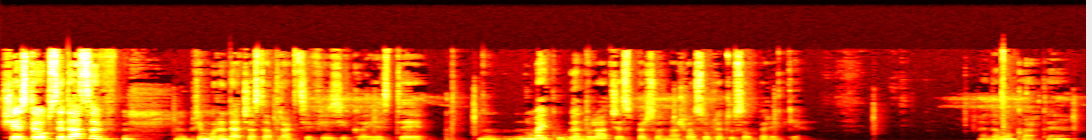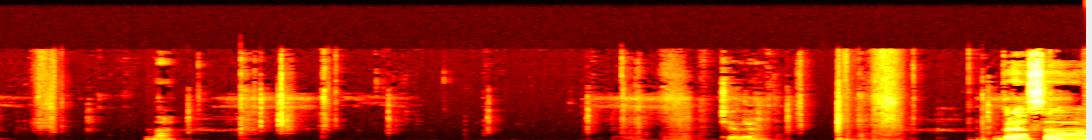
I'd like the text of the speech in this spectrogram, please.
Și este obsedat să în primul rând, de această atracție fizică este numai cu gândul la acest personaj, la sufletul său pereche. Mai dăm o carte. Da. Ce vrea? Vrea să,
